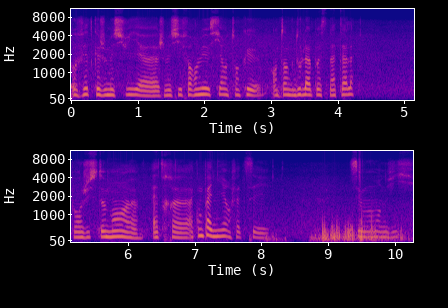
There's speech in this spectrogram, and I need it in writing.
au fait que je me suis je me suis formée aussi en tant que en tant que doula postnatale pour justement euh, être euh, accompagné en fait ces, moments de vie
